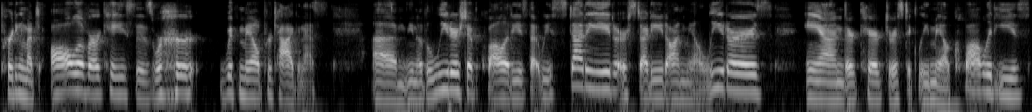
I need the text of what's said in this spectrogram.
Pretty much all of our cases were with male protagonists. Um, you know, the leadership qualities that we studied are studied on male leaders and their characteristically male qualities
